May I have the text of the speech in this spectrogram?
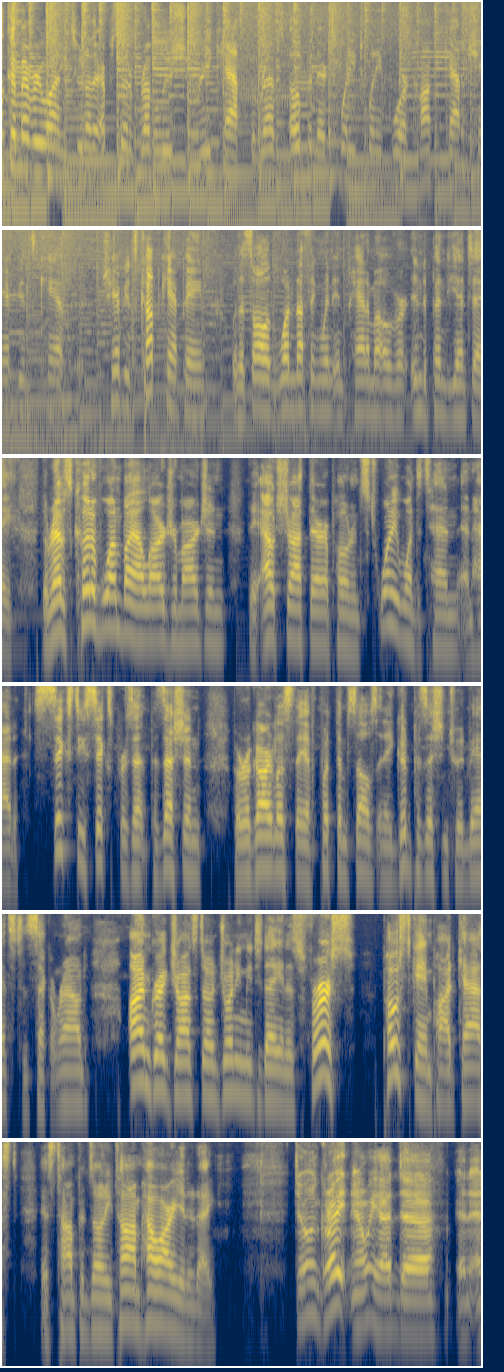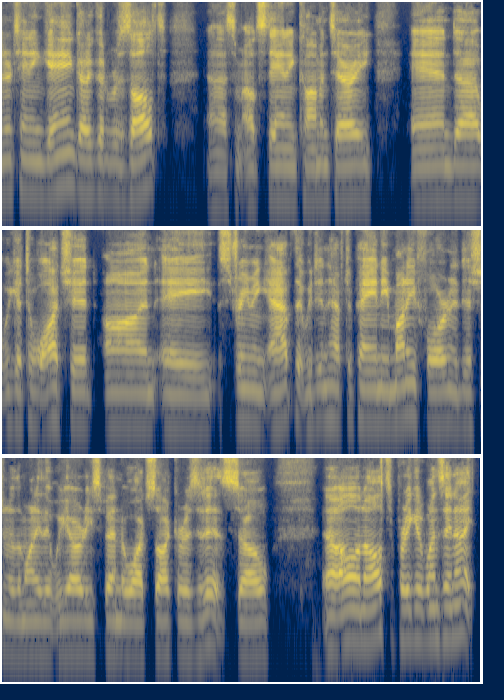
Welcome, everyone, to another episode of Revolution Recap. The Revs open their 2024 CONCACAF Champions, Camp- Champions Cup campaign with a solid 1 0 win in Panama over Independiente. The Revs could have won by a larger margin. They outshot their opponents 21 to 10 and had 66% possession. But regardless, they have put themselves in a good position to advance to the second round. I'm Greg Johnstone. Joining me today in his first post game podcast is Tom Pinzone. Tom, how are you today? Doing great. You know, we had uh, an entertaining game, got a good result, uh, some outstanding commentary, and uh, we get to watch it on a streaming app that we didn't have to pay any money for, in addition to the money that we already spend to watch soccer as it is. So, uh, all in all, it's a pretty good Wednesday night.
